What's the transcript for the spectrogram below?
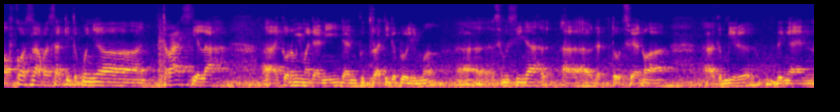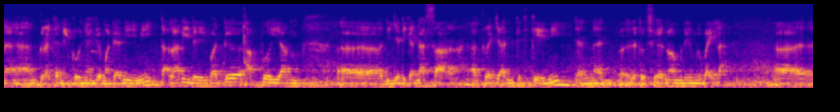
of course lah pasal kita punya trust ialah uh, ekonomi madani dan Putra 35 uh, semestinya uh, Datuk Seri Anwar uh, gembira dengan uh, gerakan ekonomi agama madani ini tak lari daripada apa yang uh, dijadikan dasar uh, kerajaan ketika ini dan uh, Datuk Seri Anwar menerima baiklah uh,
